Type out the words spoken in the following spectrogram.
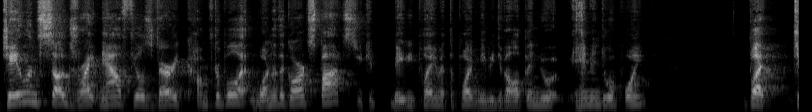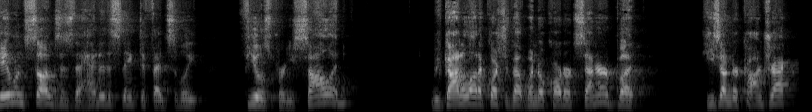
Jalen Suggs right now feels very comfortable at one of the guard spots. You could maybe play him at the point, maybe develop into him into a point. But Jalen Suggs is the head of the snake defensively, feels pretty solid. We've got a lot of questions about Wendell Carter at center, but he's under contract.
